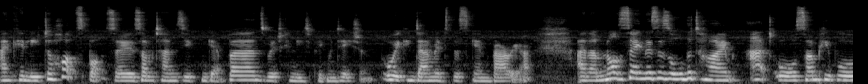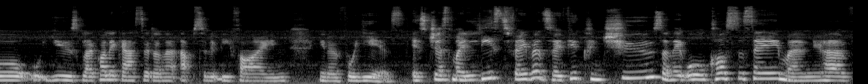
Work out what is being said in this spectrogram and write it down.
and can lead to hot spots. So sometimes you can get burns, which can lead to pigmentation, or it can damage the skin barrier. And I'm not saying this is all the time at all. Some people use glycolic acid and are absolutely fine, you know, for years. It's just my least favorite. So if you can choose and they all cost the same and you have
